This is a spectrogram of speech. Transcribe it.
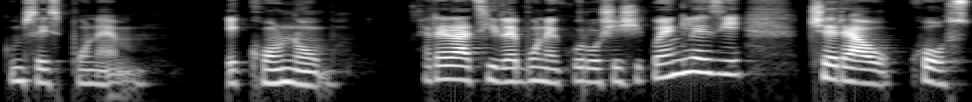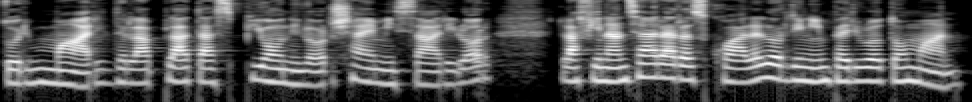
cum să-i spunem, econom. Relațiile bune cu rușii și cu englezii cereau costuri mari de la plata spionilor și a emisarilor la finanțarea răscoalelor din Imperiul Otoman –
